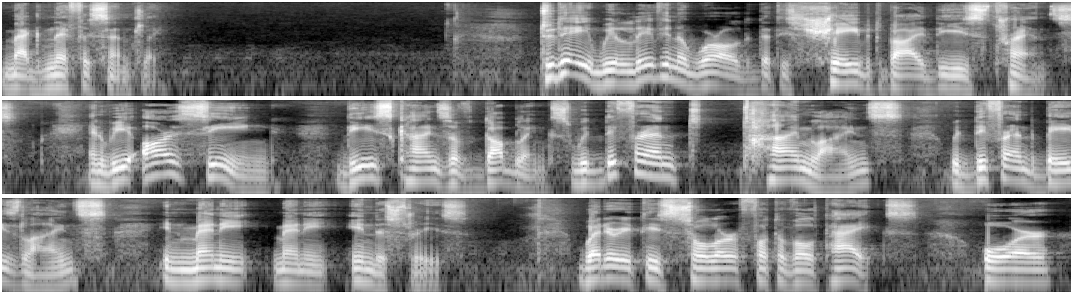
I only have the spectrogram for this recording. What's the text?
magnificently. Today we live in a world that is shaped by these trends and we are seeing these kinds of doublings with different timelines with different baselines in many, many industries. Whether it is solar photovoltaics or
